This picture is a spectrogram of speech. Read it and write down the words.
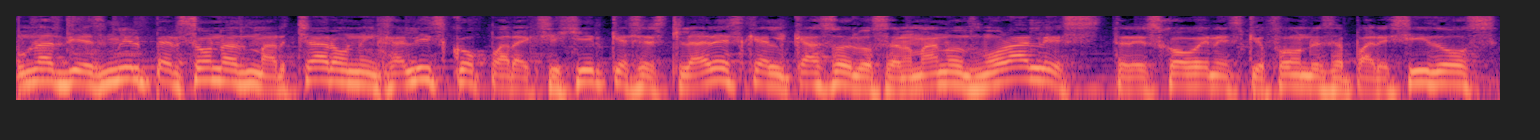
Unas 10.000 personas marcharon en Jalisco para exigir que se esclarezca el caso de los hermanos Morales, tres jóvenes que fueron desaparecidos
